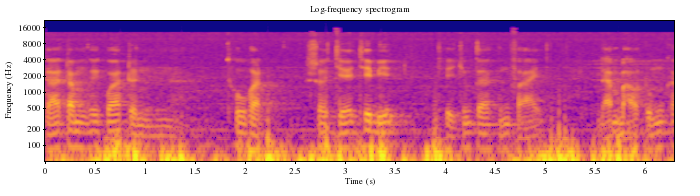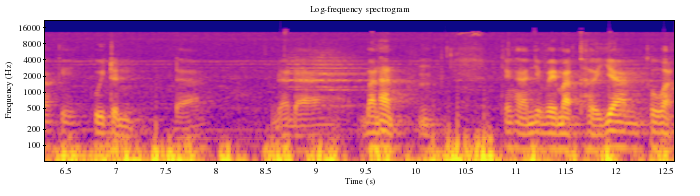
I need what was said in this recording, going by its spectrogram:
cả trong cái quá trình thu hoạch, sơ chế chế biến thì chúng ta cũng phải đảm bảo đúng các cái quy trình đã đã đã ban hành ừ. chẳng hạn như về mặt thời gian, thu hoạch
